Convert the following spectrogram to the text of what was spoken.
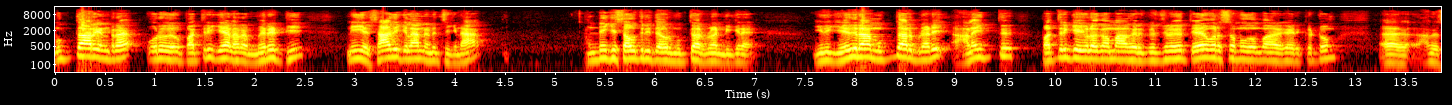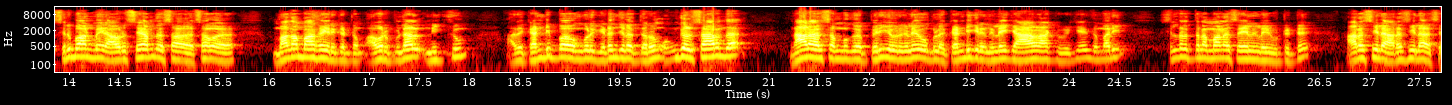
முக்தார் என்ற ஒரு பத்திரிகையாளரை மிரட்டி நீங்கள் சாதிக்கலாம்னு நினச்சிங்கன்னா இன்றைக்கி சௌத்ரி தேவர் முக்தார் பின்னாடி நிற்கிறேன் இதுக்கு எதிராக முக்தார் பின்னாடி அனைத்து பத்திரிகை உலகமாக இருக்கட்டும் தேவர் சமூகமாக இருக்கட்டும் அந்த சிறுபான்மை அவர் சேர்ந்த ச- ச- மதமாக இருக்கட்டும் அவர் பின்னால் நிற்கும். அது கண்டிப்பாக உங்களுக்கு இடைஞ்சலை தரும். உங்கள் சார்ந்த நாடார் சமூக பெரியவர்களே உங்களை கண்டிக்கிற நிலைக்கு ஆளாக்கி வைக்க இந்த மாதிரி சில்லறத்தனமான செயல்களை விட்டுட்டு அரசியல அரசியலாக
